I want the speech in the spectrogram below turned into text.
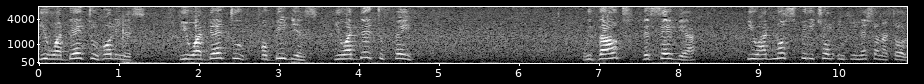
You are dead to holiness. You are dead to obedience. You are dead to faith. Without the Savior, you had no spiritual inclination at all.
